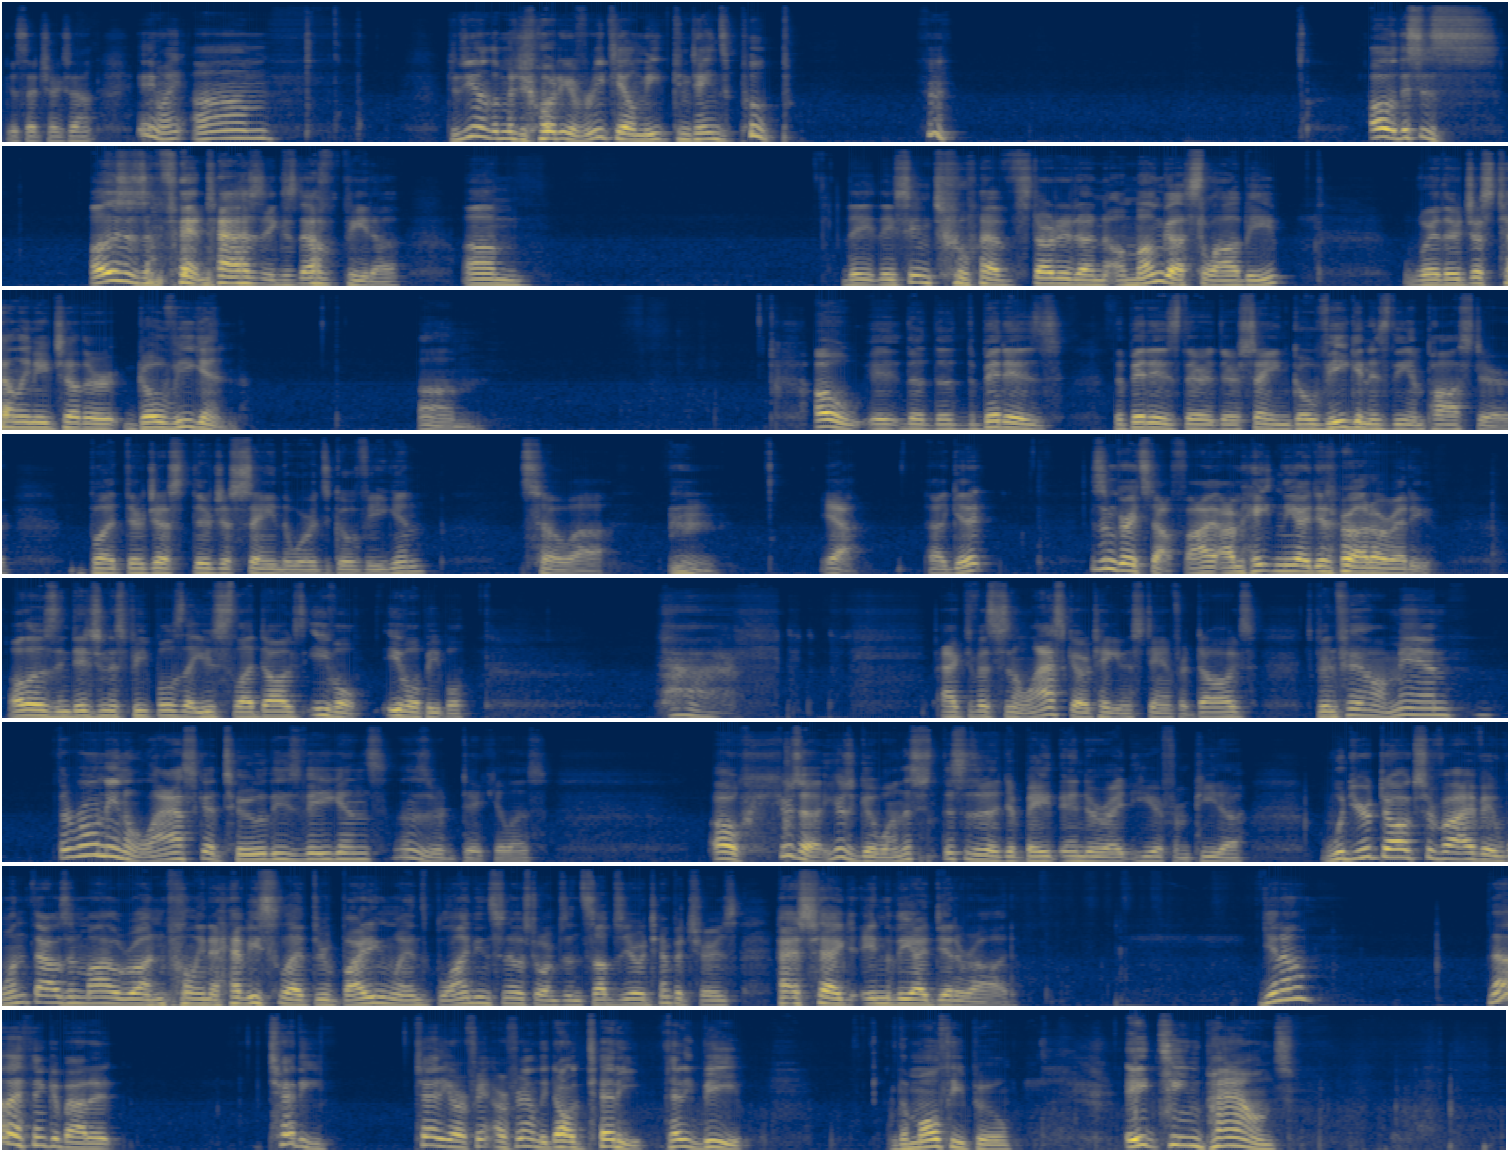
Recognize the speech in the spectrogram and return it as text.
Guess that checks out. Anyway, um, did you know the majority of retail meat contains poop? Hmm. Oh, this is. Oh, this is some fantastic stuff, PETA. Um. They they seem to have started an Among Us lobby, where they're just telling each other go vegan. Um. Oh, it, the the the bit is the bit is they're they're saying go vegan is the imposter, but they're just they're just saying the words go vegan. So uh yeah. Uh, get it? This is some great stuff. I, I'm hating the Iditarod already. All those indigenous peoples that use sled dogs, evil, evil people. Activists in Alaska are taking a stand for dogs. It's been, oh man, they're ruining Alaska too. These vegans, this is ridiculous. Oh, here's a here's a good one. This this is a debate ender right here from PETA. Would your dog survive a 1,000 mile run pulling a heavy sled through biting winds, blinding snowstorms, and sub zero temperatures? Hashtag into the Iditarod. You know, now that I think about it, Teddy, Teddy, our, fa- our family dog Teddy, Teddy B, the Maltipoo, 18 pounds.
